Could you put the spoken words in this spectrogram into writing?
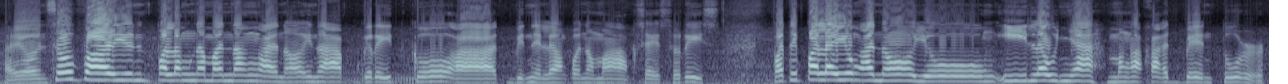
Ayun, so far yun pa lang naman ng ano, ina-upgrade ko at binilang ko ng mga accessories. Pati pala yung ano, yung ilaw niya, mga ka-adventure.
